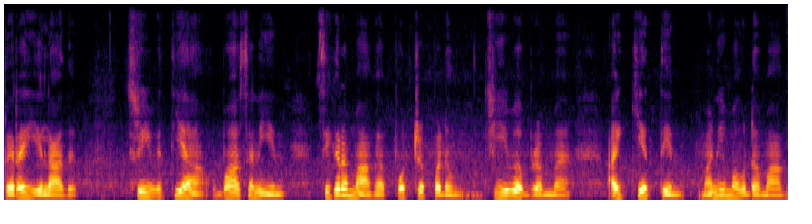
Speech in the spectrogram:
பெற இயலாது. ஸ்ரீ வித்யா உபாசனையின் சிகரமாக போற்றப்படும் ஜீவ பிரம்ம ஐக்கியத்தின் மணிமகுடமாக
